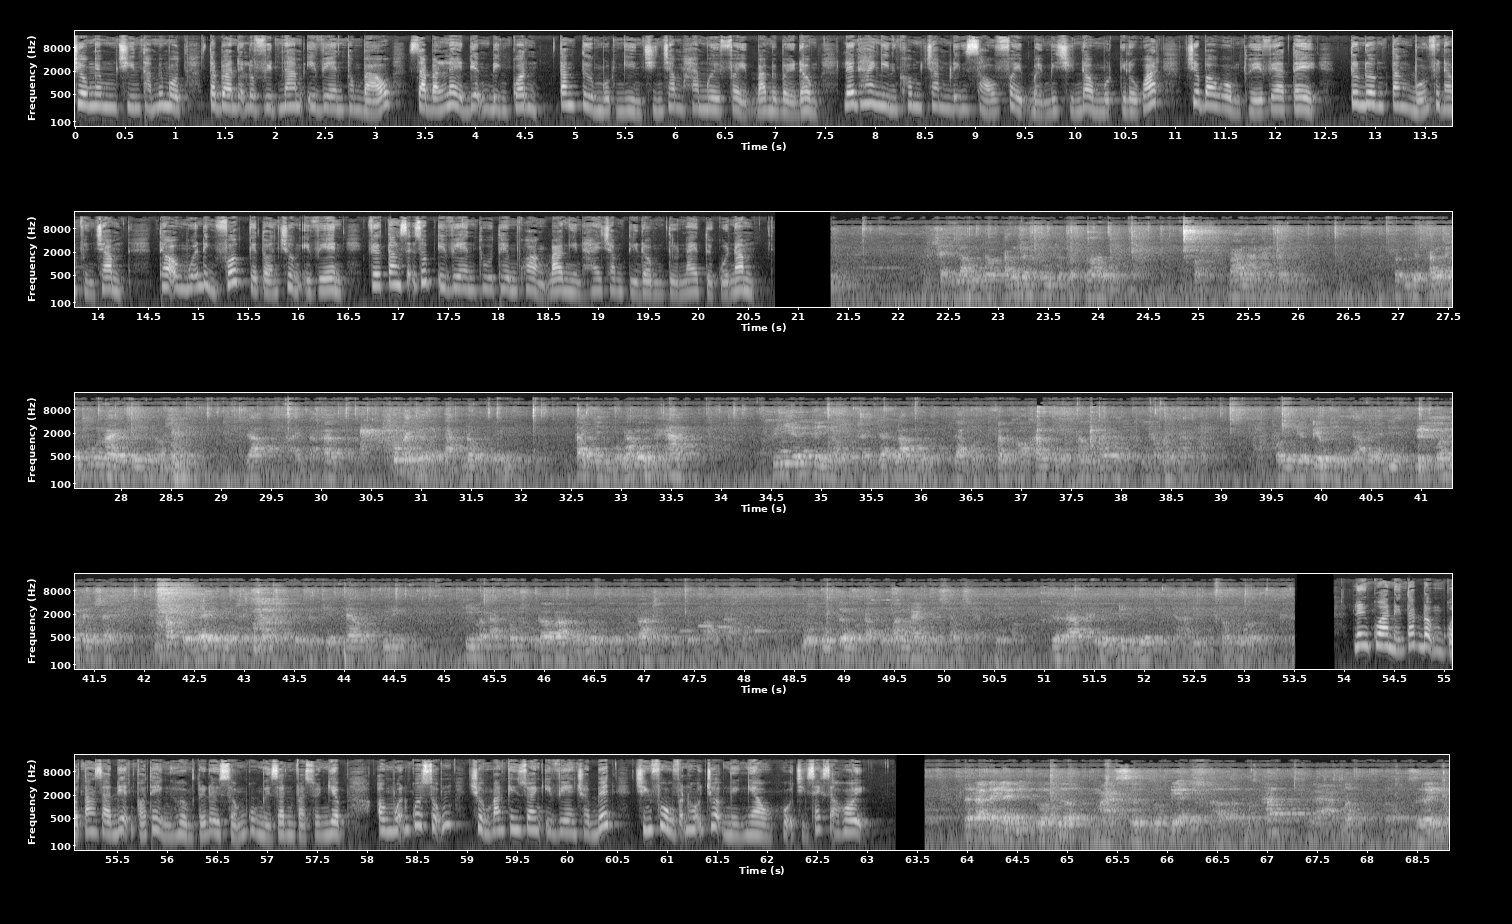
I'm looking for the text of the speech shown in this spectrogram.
Chiều ngày 9 tháng 11, Tập đoàn Điện lực Việt Nam EVN thông báo giá bán lẻ điện bình quân tăng từ 1.920,37 đồng lên 2.006,79 đồng một kW, chưa bao gồm thuế VAT, tương đương tăng 4,5%. Theo ông Nguyễn Đình Phước, kế toán trưởng EVN, việc tăng sẽ giúp EVN thu thêm khoảng 3.200 tỷ đồng từ nay tới cuối năm. Sẽ làm cho tăng doanh thu cho tập đoàn khoảng 3.200 tỷ. Và cái việc tăng doanh thu này thì nó sẽ giảm à, không ảnh hưởng tác động đến tài chính của năm 2022. Tuy nhiên thì nó sẽ làm một giảm một phần khó khăn của năm 2022. Còn việc điều chỉnh giá lẻ điện bình quân thì sẽ sắp tới đây thì sẽ xem xét để thực hiện theo quy định khi mà các thông số đầu vào thì nội dung tập đoàn sẽ tiếp tục báo cáo bộ công thương và các bộ ban ngành để xem xét để đưa ra cái lộ trình điều chỉnh giá điện cho phù hợp Liên quan đến tác động của tăng giá điện có thể ảnh hưởng tới đời sống của người dân và doanh nghiệp, ông Nguyễn Quốc Dũng, trưởng ban kinh doanh EVN cho biết chính phủ vẫn hỗ trợ người nghèo, hộ chính sách xã hội. Tức là đây là những đối tượng mà sử dụng điện ở mức thấp là mức ở dưới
